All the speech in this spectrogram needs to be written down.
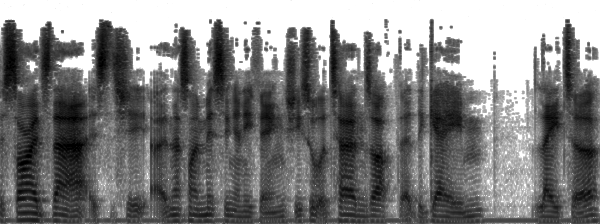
besides that, she, unless I'm missing anything, she sort of turns up at the game later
